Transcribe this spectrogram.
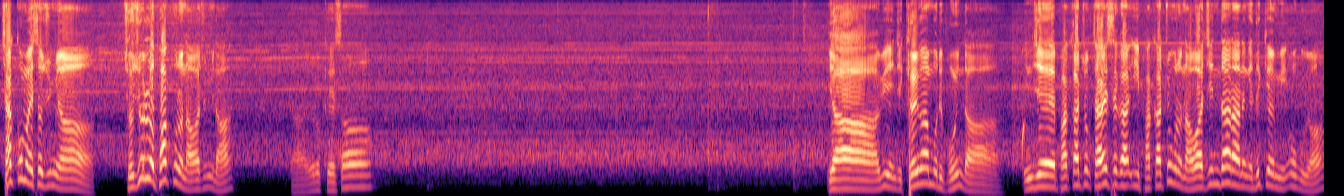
잡고만 있어주면 저절로 밖으로 나와줍니다. 자, 이렇게 해서 야 위에 이제 결과물이 보인다. 이제 바깥쪽 다이스가 이 바깥쪽으로 나와진다라는 게 느낌이 오고요.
